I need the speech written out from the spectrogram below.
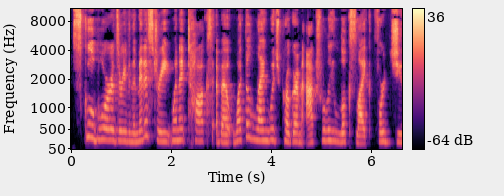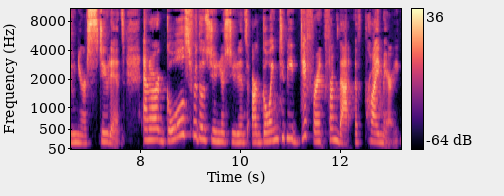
school boards or even the ministry when it talks about what the language program actually looks like for junior students. And our goals for those junior students are going to be different from that of primary.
